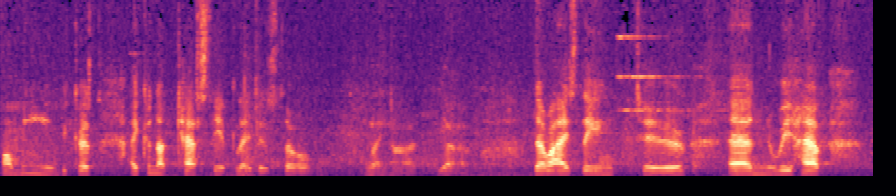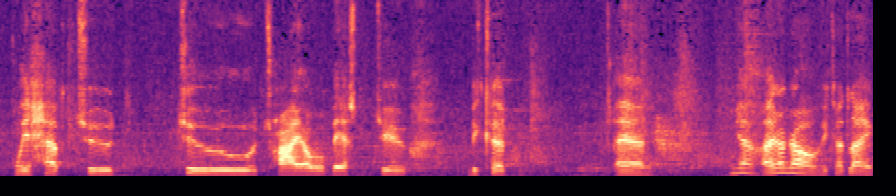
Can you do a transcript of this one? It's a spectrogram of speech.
for me? Because I cannot catch it like this. So like that, yeah. That's what I think too. And we have we have to to try our best to because and yeah i don't know because like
